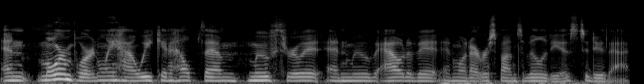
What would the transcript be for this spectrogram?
And more importantly, how we can help them move through it and move out of it, and what our responsibility is to do that.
